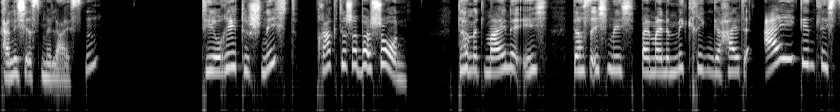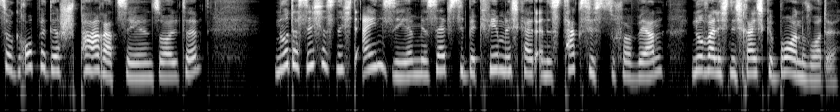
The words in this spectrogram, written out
Kann ich es mir leisten? Theoretisch nicht, praktisch aber schon. Damit meine ich, dass ich mich bei meinem mickrigen Gehalt eigentlich zur Gruppe der Sparer zählen sollte, nur dass ich es nicht einsehe, mir selbst die Bequemlichkeit eines Taxis zu verwehren, nur weil ich nicht reich geboren wurde.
